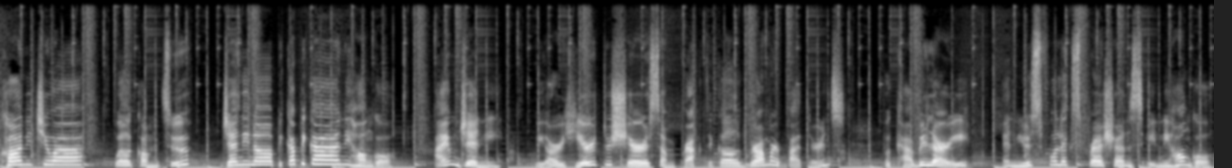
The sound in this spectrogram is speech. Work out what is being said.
Konnichiwa! Welcome to Jenni no Pika Pika Nihongo. I'm Jenni. We are here to share some practical grammar patterns, vocabulary, and useful expressions in Nihongo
